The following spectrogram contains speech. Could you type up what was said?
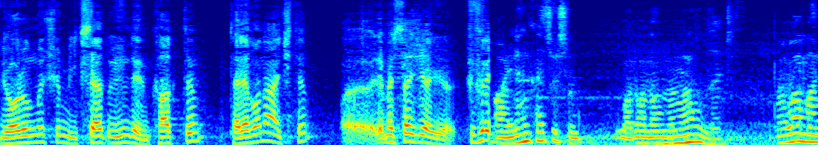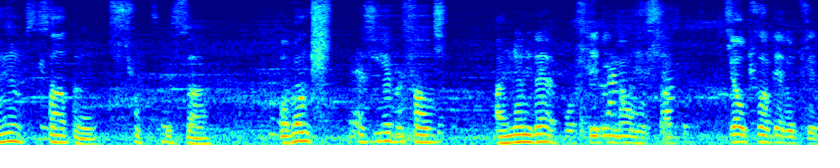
Yorulmuşum, iki saat uyuyayım dedim. Kalktım, telefonu açtım. Öyle mesaj yağıyor. Küfür Ailen kaç yaşında? Baba anlamam oldu. Babam annem sağ. Çok sağ. Babam eşine bir sağ. Annem de boş dediğinde olmuşsa. Ya 36 ya da 37.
